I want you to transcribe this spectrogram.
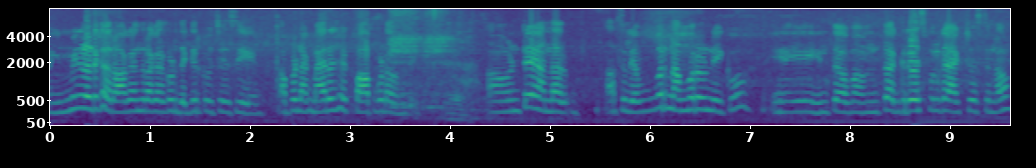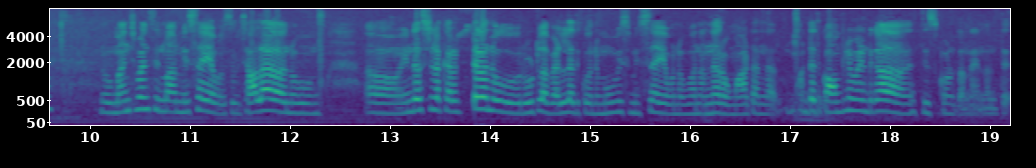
ఇమ్మీడియట్గా రాఘవేంద్ర గారు కూడా దగ్గరికి వచ్చేసి అప్పుడు నాకు మ్యారేజ్ పాప కూడా ఉంది. ఆ, ఉంటే అన్నారు అసలు ఎవ్వరు నమ్మరు నీకు. ఇంత ఇంత గ్రేస్ఫుల్గా యాక్ట్ చేస్తున్నావు. నువ్వు మంచి మంచి సినిమాలు మిస్ అయ్యావు. అసలు చాలా నువ్వు ఇండస్ట్రీలో కరెక్ట్గా నువ్వు రూట్లో వెళ్ళలేదు కొన్ని మూవీస్ మిస్ అయ్యావు నువ్వు అని అన్నారు ఒక మాట అన్నారు. అంటే అది కాంప్లిమెంట్గా తీసుకుంటాను నేను అంతే.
